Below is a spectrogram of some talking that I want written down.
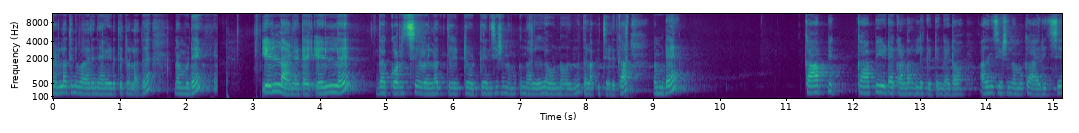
വെള്ളത്തിന് പകരം ഞാൻ എടുത്തിട്ടുള്ളത് നമ്മുടെ എള്ളാണ് കേട്ടോ. എള്ള് ഇതാ കുറച്ച് വെള്ളത്തിലിട്ട് കൊടുത്തതിന് ശേഷം നമുക്ക് നല്ലവണ്ണം ഒന്ന് തിളപ്പിച്ചെടുക്കാം. നമ്മുടെ കാപ്പി കാപ്പിയുടെ കളറിൽ കിട്ടും കേട്ടോ. അതിനുശേഷം നമുക്ക് അരിച്ച്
